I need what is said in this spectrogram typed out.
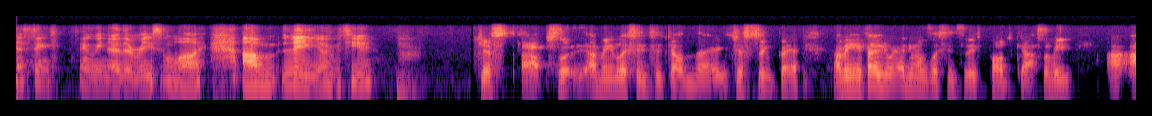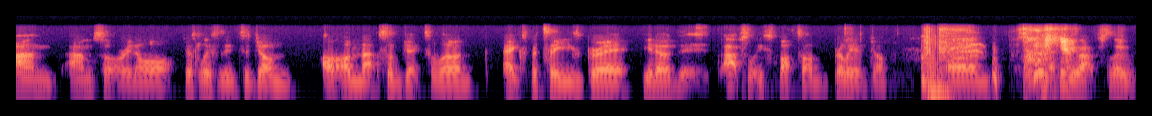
I think I think we know the reason why. Um Lee, over to you. just absolutely. I mean, listening to John there, it's just super. I mean, if anyone, anyone's listening to this podcast, I mean, I, I'm I'm sort of in awe just listening to John on, on that subject alone. Expertise, great. You know, absolutely spot on. Brilliant, John. Um, a few absolute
